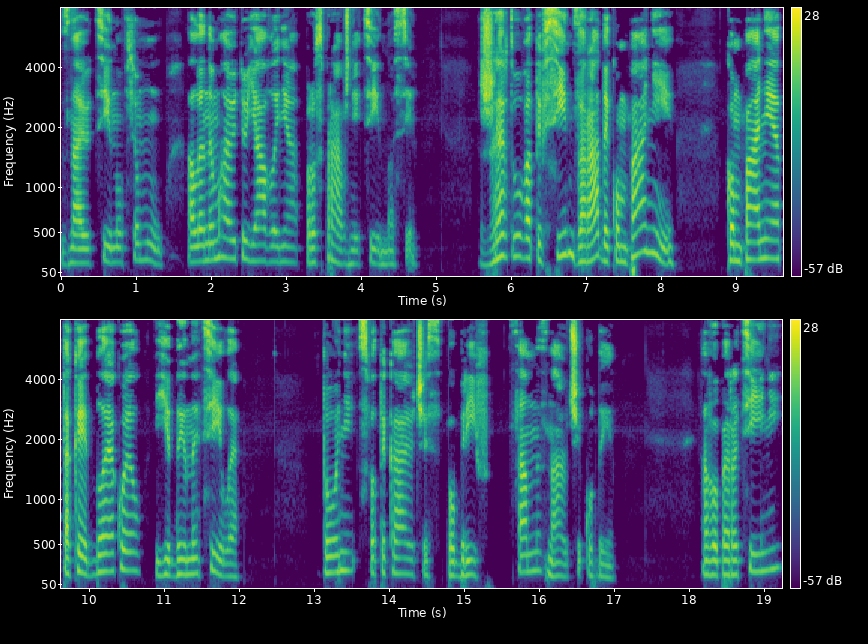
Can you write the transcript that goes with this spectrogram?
знають ціну всьому, але не мають уявлення про справжні цінності. Жертвувати всім заради компанії? Компанія та Кейт Блекуел єдине ціле. Тоні, спотикаючись, побрів, сам не знаючи куди. А в операційній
